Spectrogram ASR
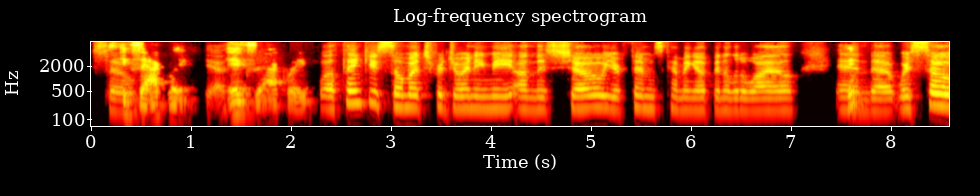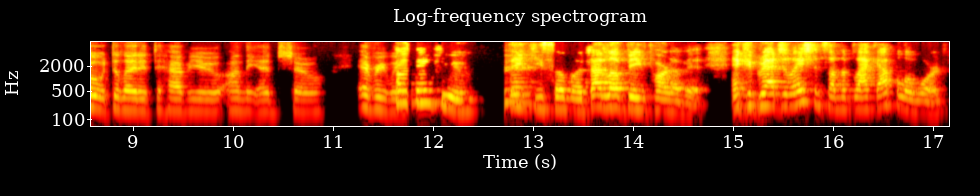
So exactly. Yes. Exactly. Well, thank you so much for joining me on this show. Your film's coming up in a little while, and uh, we're so delighted to have you on the Edge Show every week. Oh, thank you. Thank you so much. I love being part of it. And congratulations on the Black Apple Award.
